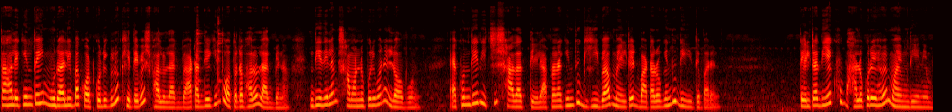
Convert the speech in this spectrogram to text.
তাহলে কিন্তু এই মুরালি বা কটকটিগুলো খেতে বেশ ভালো লাগবে। আটা দিয়ে কিন্তু অতটা ভালো লাগবে না। দিয়ে দিলাম সামান্য পরিমাণে লবণ। এখন দিয়ে দিচ্ছি সাদার তেল। আপনারা কিন্তু ঘি বা মেল্টেড বাটারও কিন্তু দিয়ে দিতে পারেন। তেলটা দিয়ে খুব ভালো করে এভাবে ময়াম দিয়ে নেব।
